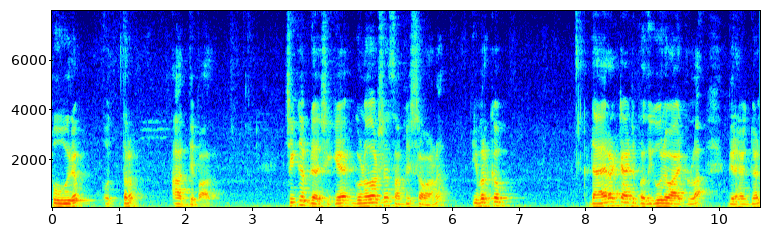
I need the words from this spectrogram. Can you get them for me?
പൂരം ഉത്രം ആദ്യപാദം. ചിങ്ങം രാശിക്ക് ഗുണദോഷ സമ്മിശ്രമാണ്. ഇവർക്കും ഡയറക്റ്റായിട്ട് പ്രതികൂലമായിട്ടുള്ള ഗ്രഹങ്ങൾ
